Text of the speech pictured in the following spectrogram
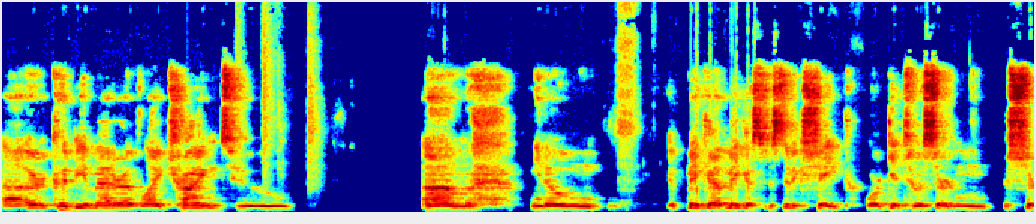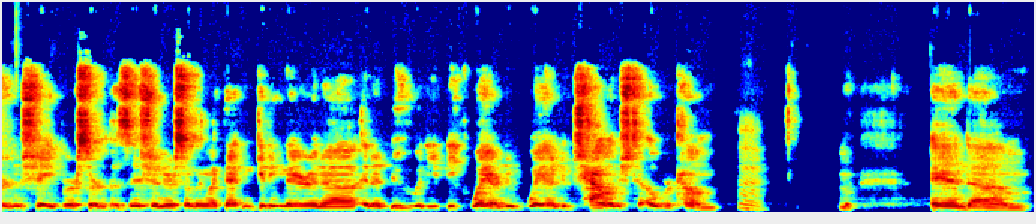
uh, or it could be a matter of like trying to um you know make a make a specific shape or get to a certain certain shape or a certain position or something like that and getting there in a in a new and unique way or new way a new challenge to overcome Hmm. and um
